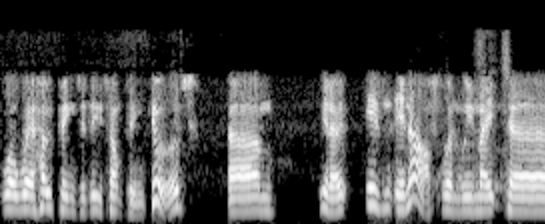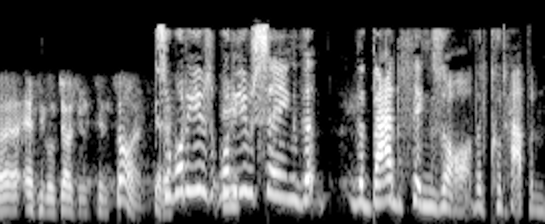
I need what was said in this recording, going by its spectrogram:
well, we're hoping to do something good, um, you know, isn't enough when we make uh, ethical judgments in science. So know. what are you what are you saying that the bad things are that could happen?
